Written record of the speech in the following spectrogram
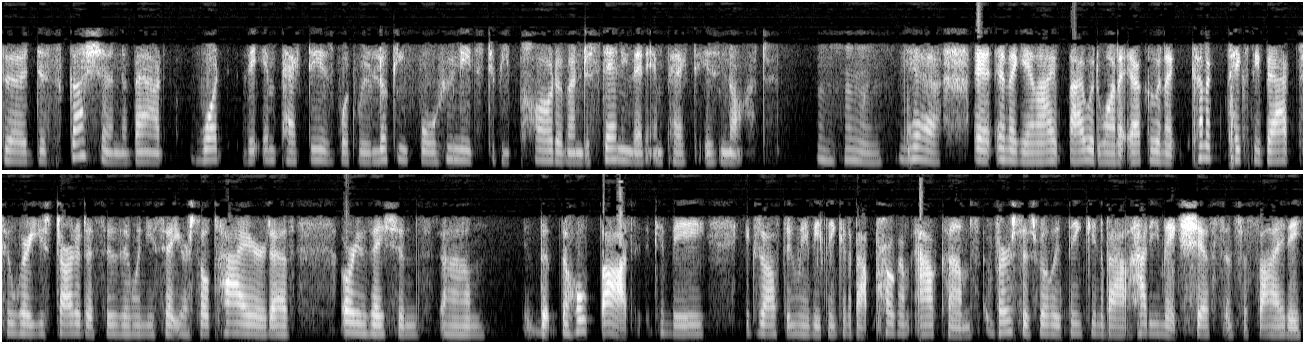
the discussion about what the impact is, what we're looking for, who needs to be part of understanding that impact is not. Mm-hmm. Yeah, and, and again, I I would want to echo, and it kind of takes me back to where you started us, Susan, when you said you're so tired of organizations um, the the whole thought can be exhausting maybe thinking about program outcomes versus really thinking about how do you make shifts in society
